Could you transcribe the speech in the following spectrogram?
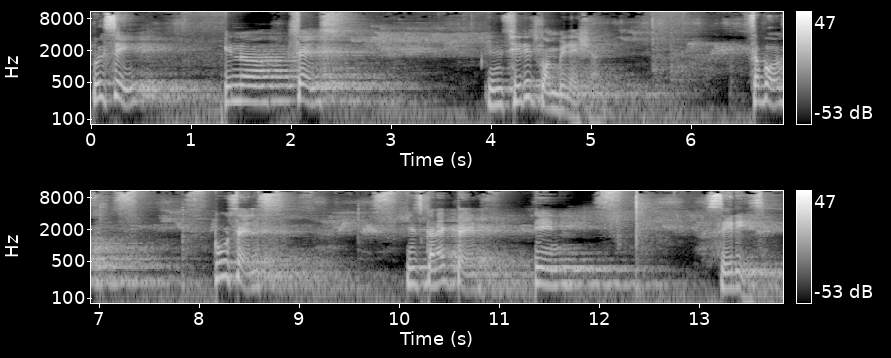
We will see in uh, cells in series combination. Suppose two cells is connected in series.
